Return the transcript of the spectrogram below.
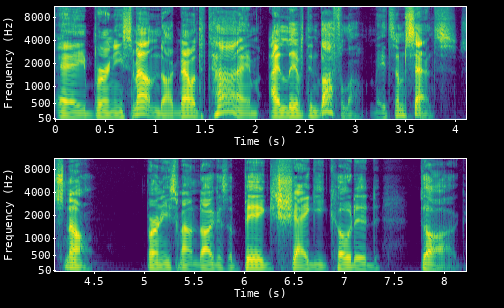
a Bernese Mountain Dog. Now, at the time, I lived in Buffalo. Made some sense. Snow. Bernese Mountain Dog is a big, shaggy coated dog.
